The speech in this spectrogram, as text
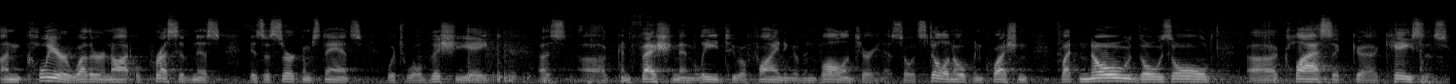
unclear whether or not oppressiveness is a circumstance which will vitiate a, a, confession and lead to a finding of involuntariness. So it's still an open question, but know those old uh, classic uh, cases.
